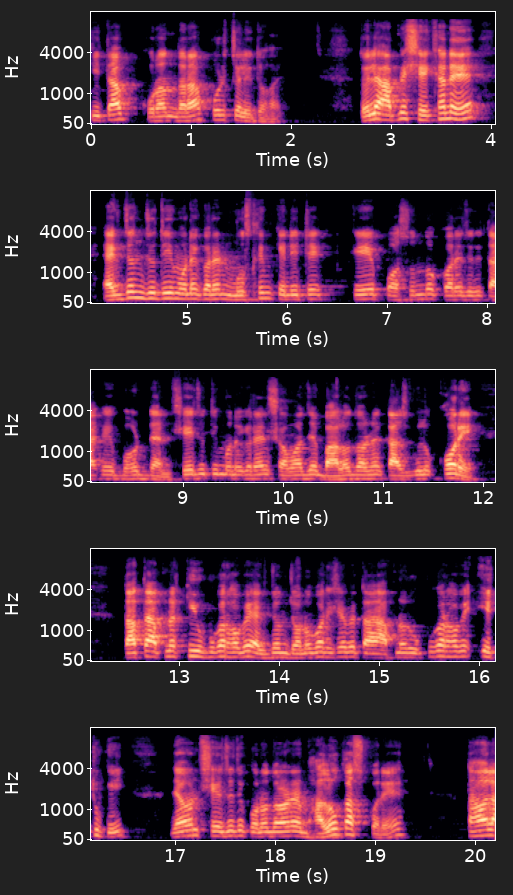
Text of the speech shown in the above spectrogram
কিতাব কোরআন দ্বারা পরিচালিত হয়। তাইলে আপনি সেখানে একজন যদি মনে করেন মুসলিম ক্যান্ডিডেটকে পছন্দ করে যদি তাকে ভোট দেন, সে যদি মনে করেন সমাজে ভালো ধরনের কাজগুলো করে, তাতে আপনার কি উপকার হবে? একজন জনগণ হিসেবে তা আপনার উপকার হবে এটুকুই, যেমন সে যদি কোনো ধরনের ভালো কাজ করে, তাহলে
